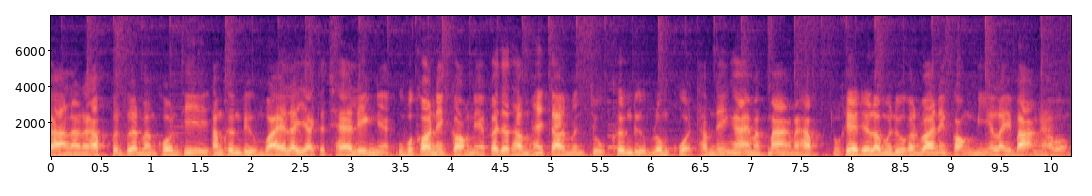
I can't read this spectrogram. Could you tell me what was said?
กรารแล้วนะครับ เพื่อนๆบางคนที่ทำเครื่องดื่มไว้แล้วอยากจะแชร์ลิงเนี่ย อุปกรณ์ในกล่องเนี่ยก็จะทำให้การบรรจุเครื่องดื่มลงขวดทำได้ง่ายมากๆนะครับ โอเค เดี๋ยวเรามาดูกันว่าในกล่องมีอะไรบ้างนะครับผม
